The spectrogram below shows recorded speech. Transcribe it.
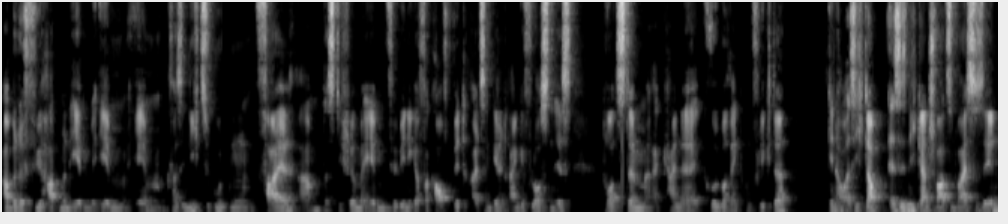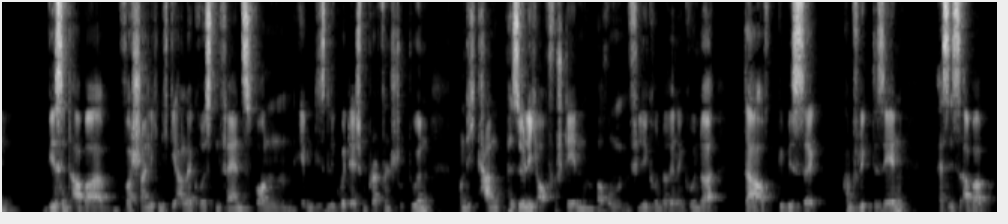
aber dafür hat man eben eben eben quasi nicht so guten Fall, ähm, dass die Firma eben für weniger verkauft wird, als ein Geld reingeflossen ist, trotzdem keine gröberen Konflikte. Genau, also ich glaube, es ist nicht ganz schwarz und weiß zu sehen. Wir sind aber wahrscheinlich nicht die allergrößten Fans von eben diesen Liquidation Preference Strukturen. Und ich kann persönlich auch verstehen, warum viele Gründerinnen und Gründer da auch gewisse Konflikte sehen. Es ist aber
